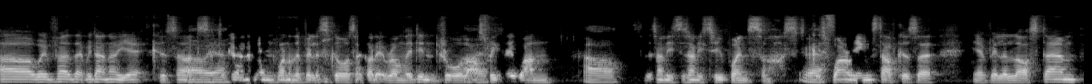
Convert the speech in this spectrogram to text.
Uh, we've uh, that we don't know yet because I Oh, had to go and amend one of the Villa scores. I got it wrong. They didn't draw last Oh. week. They won. Oh, So there's only there's only two points. So it's, Yeah. it's worrying stuff because uh, yeah, Villa lost. Um,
